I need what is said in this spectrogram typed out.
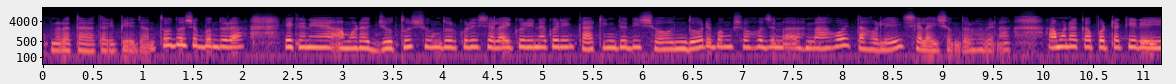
আপনারা তাড়াতাড়ি পেয়ে যান। তো দর্শক বন্ধুরা, এখানে আমরা যত সুন্দর করে সেলাই করি না করি, কাটিং যদি সুন্দর এবং সহজ না হয় তাহলে সেলাই সুন্দর হবে না। আমরা কাপড়টাকে এই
